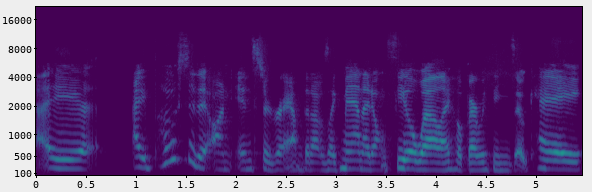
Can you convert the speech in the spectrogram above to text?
I I posted it on Instagram that I was like, man, I don't feel well. I hope everything's okay.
